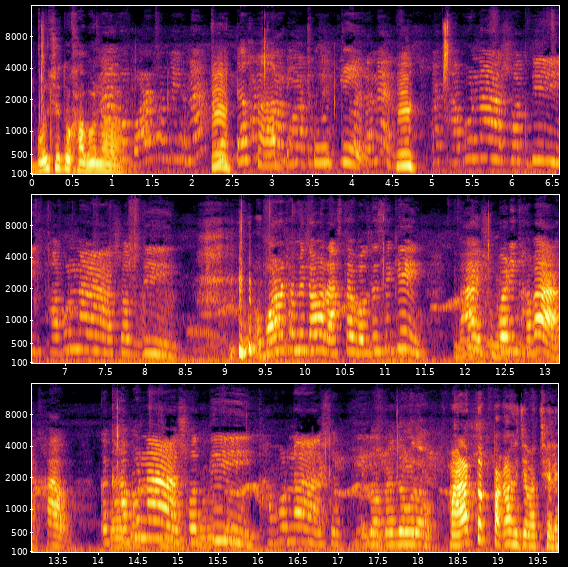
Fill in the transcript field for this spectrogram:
বলছি তো খাব না। হুম। খাবি হুম। খাব না সর্দি খাব না সর্দি বড় ঠামে যাওয়ার রাস্তা বলতেছে কি ভাই সুপারি খাবা? খাও। খাব না খাব মারাত্মক পাকা হয়েছে আমার ছেলে।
